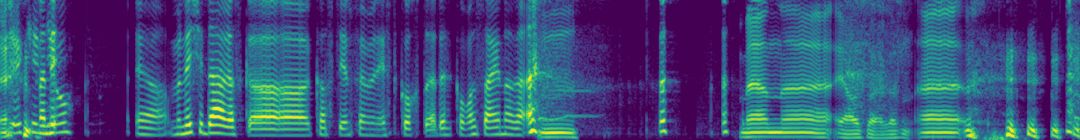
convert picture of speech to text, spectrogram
a kid, Men det- Ja. Men det er ikke der jeg skal kaste inn feministkortet. Det kommer seinere. mm. Men uh, Ja, så er det sånn. Eh,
